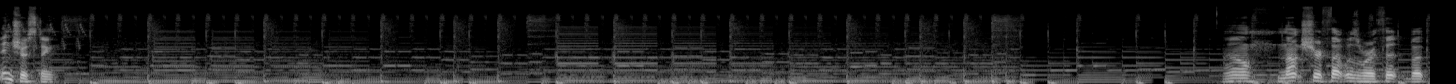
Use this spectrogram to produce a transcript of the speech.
Interesting. Not sure if that was worth it, but...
